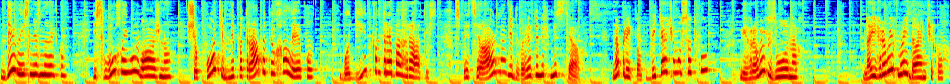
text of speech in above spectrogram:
Дивись, Незнайко, і слухай уважно, щоб потім не потрапити в халепу, бо діткам треба гратись в спеціально відведених місцях. Наприклад, в дитячому садку, в ігрових зонах, на ігрових майданчиках,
